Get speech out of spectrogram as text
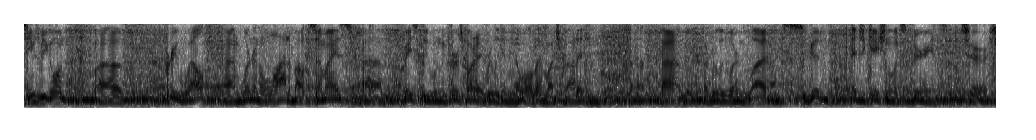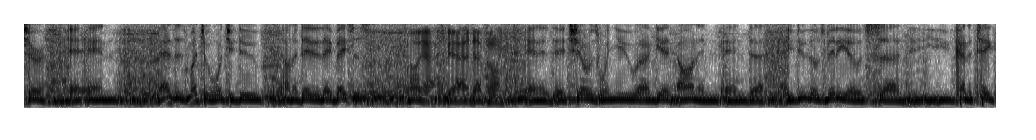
seems to be going uh, pretty well. I'm learning a lot about semis. Uh, basically, when we first bought it, I really didn't know all that much about it, and um, I've really learned a lot. It's a good educational experience. Sure, sure, A- and as is much of what you do on a day-to-day basis. Oh yeah, yeah, definitely. And it, it shows when you uh, get on and and uh, you do those videos. Uh, you kind of take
